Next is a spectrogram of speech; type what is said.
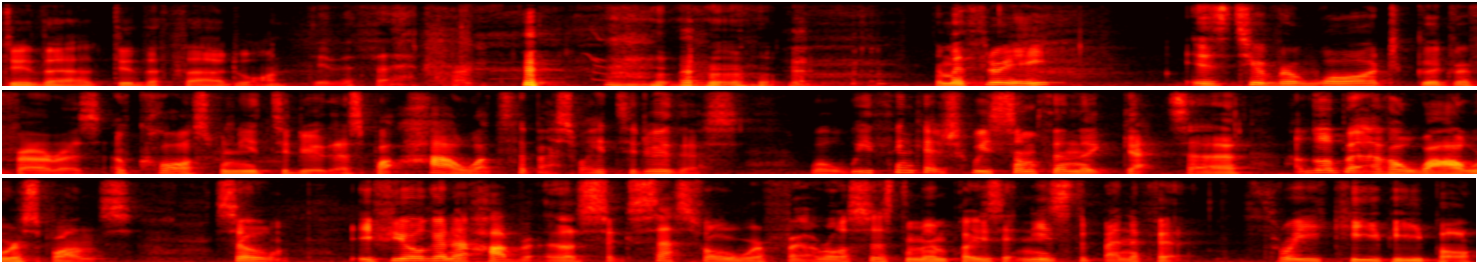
do the do the third one Do the third one. Number three is to reward good referrers. Of course, we need to do this, but how? What's the best way to do this? Well, we think it should be something that gets a, a little bit of a wow response. So, if you're going to have a successful referral system in place, it needs to benefit three key people.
